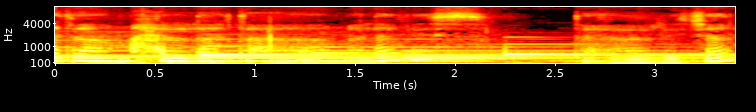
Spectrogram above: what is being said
هذا محل تاع ملابس تاع الرجال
